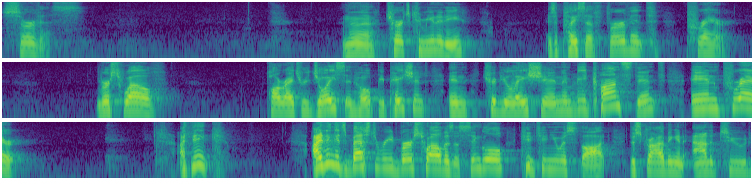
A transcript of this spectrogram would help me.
service. And then the church community is a place of fervent prayer. Verse 12, Paul writes, Rejoice in hope, be patient in tribulation, and be constant in prayer. I think, I think it's best to read verse 12 as a single continuous thought describing an attitude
